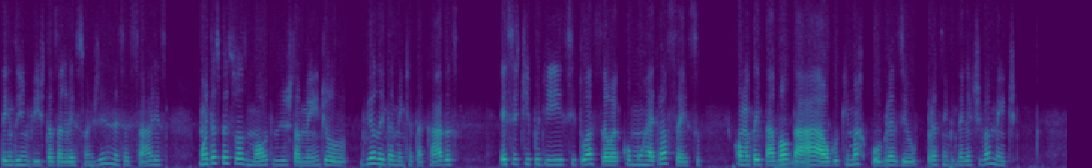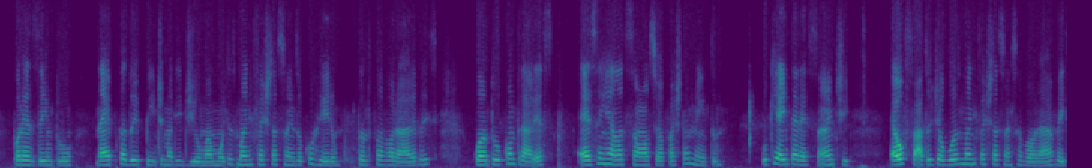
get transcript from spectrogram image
tendo em vista as agressões desnecessárias, muitas pessoas mortas justamente ou violentamente atacadas, esse tipo de situação é como um retrocesso, como tentar voltar a algo que marcou o Brasil para sempre negativamente. Por exemplo, na época do impeachment de Dilma, muitas manifestações ocorreram, tanto favoráveis quanto contrárias, essa em relação ao seu afastamento. O que é interessante é o fato de algumas manifestações favoráveis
